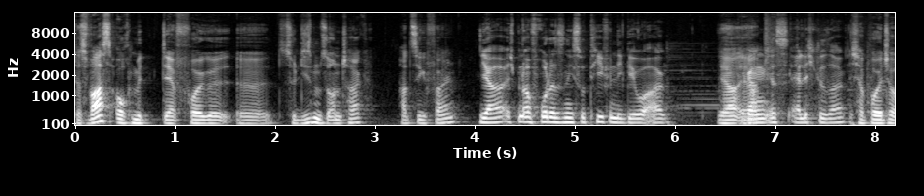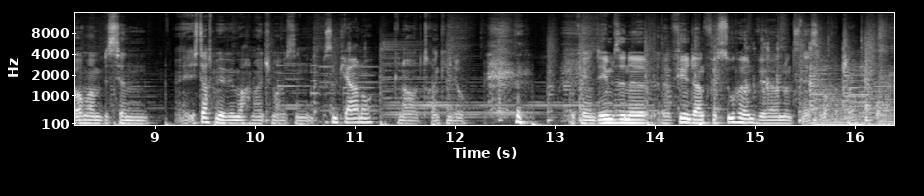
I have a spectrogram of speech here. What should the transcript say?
Das war's auch mit der Folge äh, zu diesem Sonntag. Hat sie gefallen? Ja, ich bin auch froh, dass es nicht so tief in die GOA ja, gegangen ja. ist, ehrlich gesagt. Ich habe heute auch mal ein bisschen. Ich dachte mir, wir machen heute mal ein bisschen. Bisschen Piano. Genau, tranquilo. okay, in dem Sinne, äh, vielen Dank fürs Zuhören. Wir hören uns nächste Woche. Ciao.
